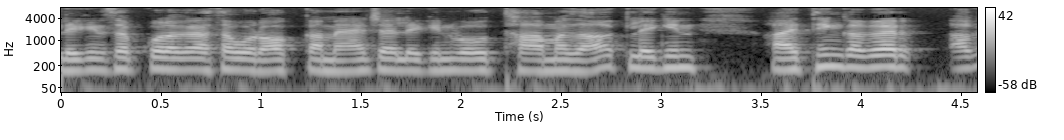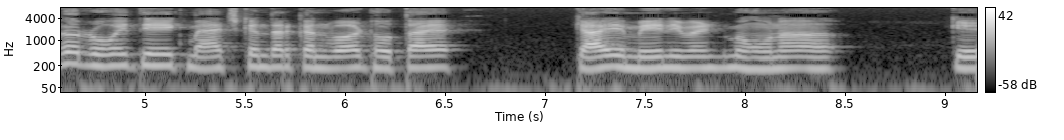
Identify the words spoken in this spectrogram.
लेकिन सबको लग रहा था वो रॉक का मैच है, लेकिन वो था मज़ाक। लेकिन आई थिंक अगर अगर रोहित एक मैच के अंदर कन्वर्ट होता है, क्या ये मेन इवेंट में होना के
